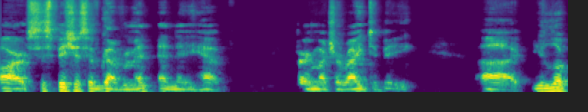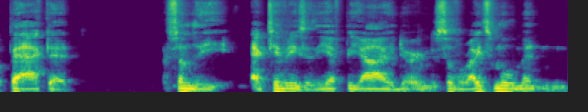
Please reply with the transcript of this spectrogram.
are suspicious of government, and they have very much a right to be. Uh, you look back at some of the activities of the FBI during the civil rights movement and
